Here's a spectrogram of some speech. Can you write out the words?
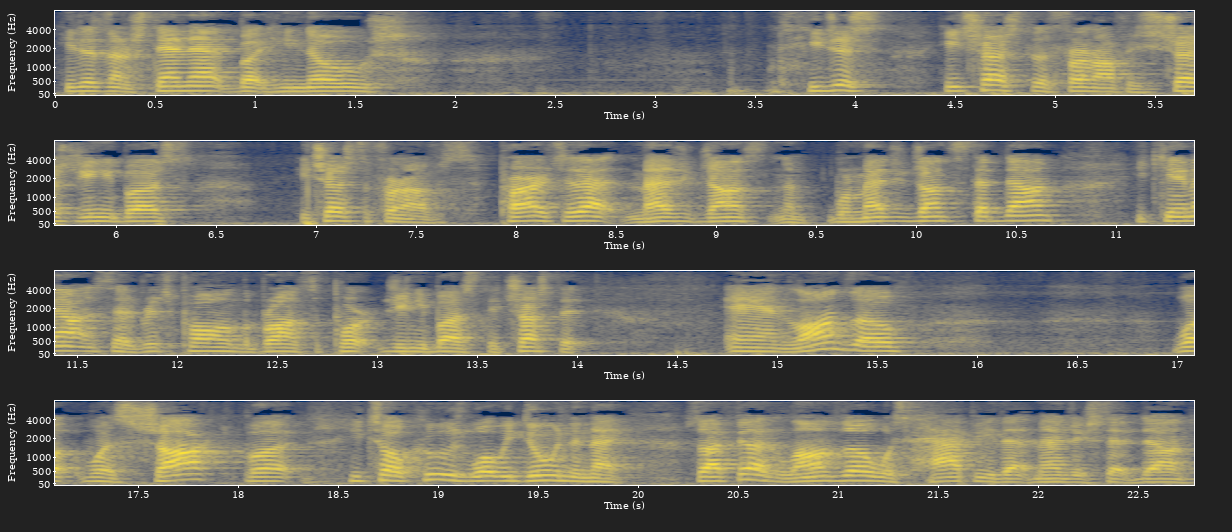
He doesn't understand that, but he knows. He just he trusts the front office. He trusts Jeanie Buss. He trusts the front office. Prior to that, Magic Johnson, when Magic Johnson stepped down, he came out and said Rich Paul and LeBron support Jeanie Buss. They trust it. And Lonzo, what was shocked, but he told Kuz, "What we doing tonight?" So I feel like Lonzo was happy that Magic stepped down.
